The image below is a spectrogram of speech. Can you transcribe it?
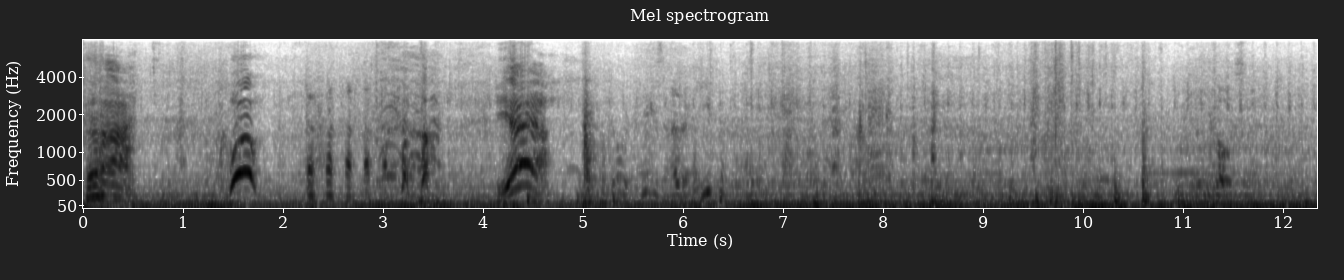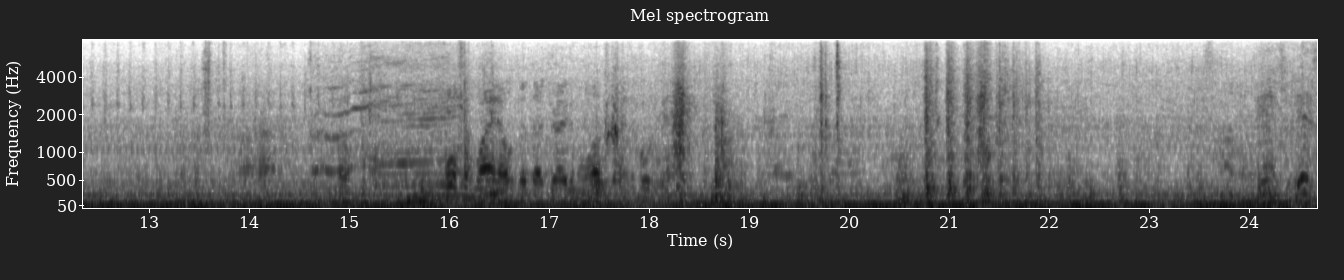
Woo! yeah! Oh, geez, another keeper. Well, you can pull some line out, let that drag in the water behind the boat again. Son of a bitch, it is.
